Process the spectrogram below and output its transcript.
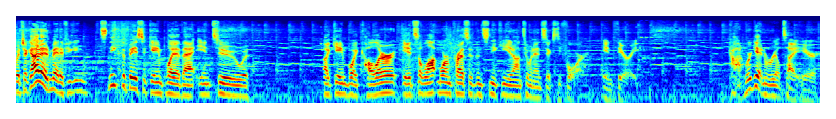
Which I gotta admit, if you can sneak the basic gameplay of that into a Game Boy Color, it's a lot more impressive than sneaking it onto an N64, in theory. God, we're getting real tight here.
